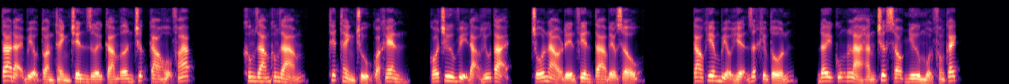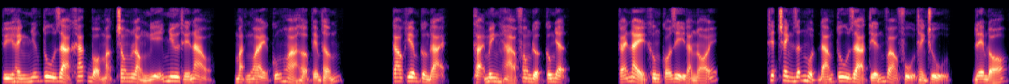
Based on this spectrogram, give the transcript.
ta đại biểu toàn thành trên dưới cảm ơn trước cao hộ pháp. Không dám không dám, thiết thành chủ quá khen, có chư vị đạo hữu tại, chỗ nào đến phiên ta biểu xấu. Cao khiêm biểu hiện rất khiêm tốn, đây cũng là hắn trước sau như một phong cách. Tùy hành những tu giả khác bỏ mặc trong lòng nghĩ như thế nào, mặt ngoài cũng hòa hợp êm thấm. Cao khiêm cường đại, tại minh hà phong được công nhận. Cái này không có gì đáng nói. Thiết tranh dẫn một đám tu giả tiến vào phủ thành chủ, đêm đó,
